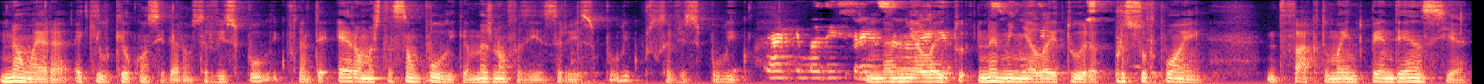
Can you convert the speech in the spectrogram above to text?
não era aquilo que eu considero um serviço público, portanto era uma estação pública, mas não fazia serviço público, porque serviço público, na minha, é? leitura, na minha leitura, pressupõe de facto uma independência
